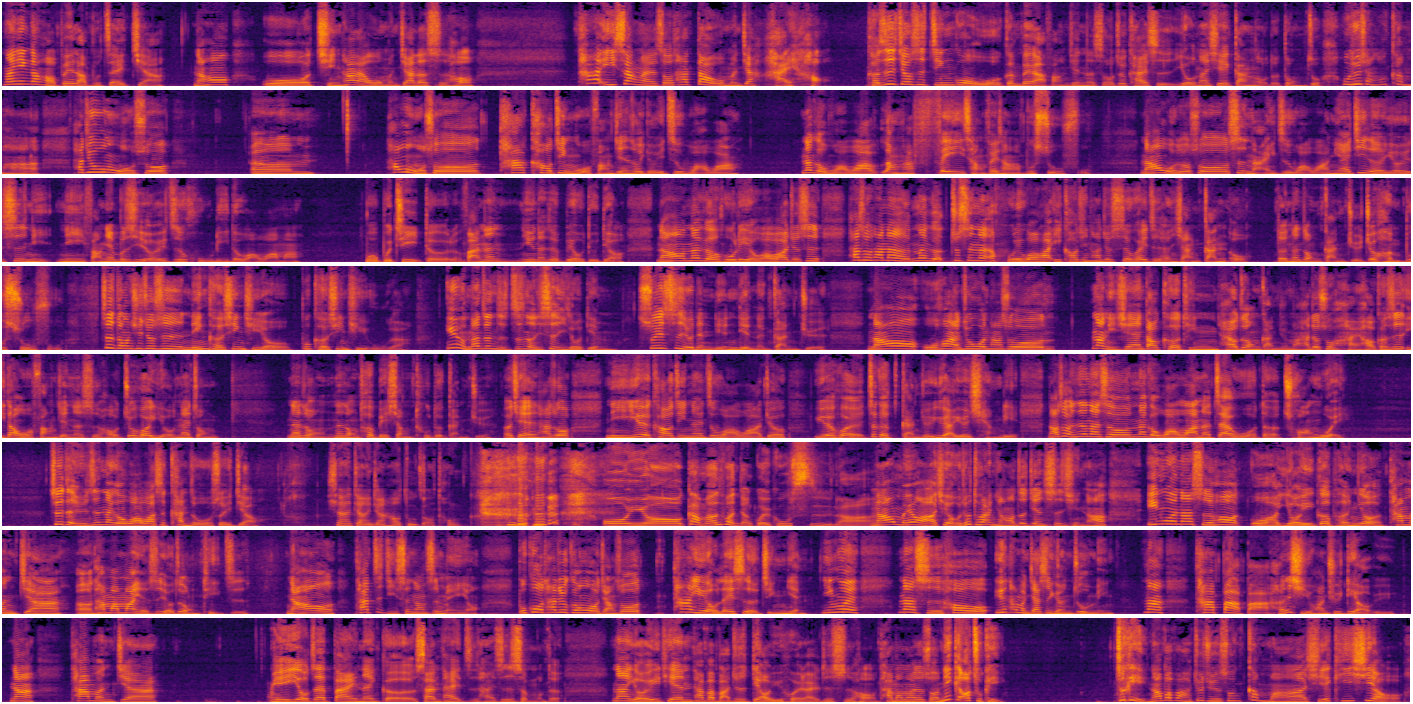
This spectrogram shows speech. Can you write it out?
那天刚好贝拉不在家，然后我请他来我们家的时候，他一上来的时候，他到我们家还好。可是就是经过我跟贝拉房间的时候，就开始有那些干呕的动作，我就想说干嘛、他就问我说：“嗯，他问我说，他靠近我房间的时候有一只娃娃，那个娃娃让他非常非常的不舒服。然后我就说是哪一只娃娃？你还记得有一次你你房间不是有一只狐狸的娃娃吗？我不记得了，反正因为那个被我丢掉，然后那个狐狸的娃娃就是，他说他那那个就是那狐狸娃娃一靠近他就是会一直很想干呕的那种感觉，就很不舒服。这东西就是宁可信其有，不可信其无啦。因为我那阵子真的是有点，虽是有点连连的感觉。然后我后来就问他说：“那你现在到客厅还有这种感觉吗？”他就说还好，可是一到我房间的时候就会有那种。那种那种特别想吐的感觉，而且他说你越靠近那只娃娃，就越会这个感觉越来越强烈。然后重点是那时候那个娃娃呢，在我的床尾，所以等于是那个娃娃是看着我睡觉。现在讲一讲，还有肚子好痛。哦哟，干嘛要突然讲鬼故事啦？然后没有啊，而且我就突然想到这件事情，然后因为那时候我有一个朋友，他们家呃他妈妈也是有这种体质，然后他自己身上是没有，不过他就跟我讲说他也有类似的经验，因为那时候因为他们家是原住民，那他爸爸很喜欢去钓鱼，那他们家也有在拜那个三太子还是什么的。那有一天，他爸爸就是钓鱼回来的时候，他妈妈就说：“你给我出去，出去。”然后爸爸就觉得说：“干嘛啊？邪气笑、哦。”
